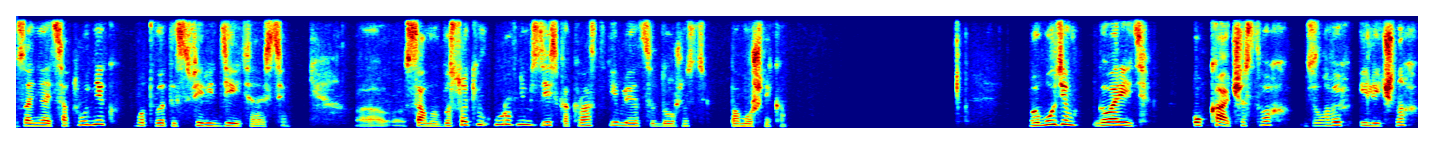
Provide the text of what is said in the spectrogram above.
занять сотрудник вот в этой сфере деятельности. Э, самым высоким уровнем здесь как раз является должность помощника. Мы будем говорить о качествах деловых и личных,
